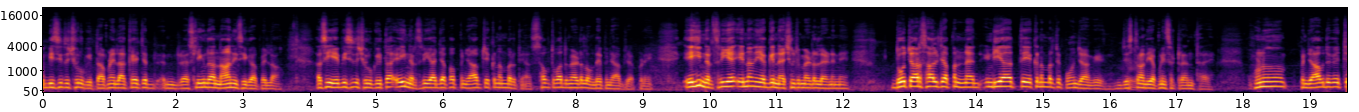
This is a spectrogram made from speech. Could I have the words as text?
ABC ਤੋਂ ਸ਼ੁਰੂ ਕੀਤਾ। ਆਪਣੇ ਇਲਾਕੇ 'ਚ ਰੈਸਲਿੰਗ ਦਾ ਨਾਂ ਨਹੀਂ ਸੀਗਾ ਪਹਿਲਾਂ। ਅਸੀਂ ABC ਤੋਂ ਸ਼ੁਰੂ ਕੀਤਾ ਇਹੀ ਨਰਸਰੀ ਅੱਜ ਆਪਾਂ ਪੰਜਾਬ 'ਚ ਇੱਕ ਨੰਬਰ ਤੇ ਆ ਸਭ ਤੋਂ ਵੱਧ ਮੈਡਲ ਆਉਂਦੇ ਪੰਜਾਬ 'ਚ ਆਪਣੇ। ਇਹੀ ਨਰਸਰੀ ਹੈ ਇਹਨਾਂ ਨੇ ਅੱਗੇ ਨੈਸ਼ਨਲ 'ਚ ਮੈਡਲ ਲੈਣੇ ਨੇ। 2-4 ਸਾਲ 'ਚ ਆਪਾਂ ਇੰਡੀਆ ਤੇ ਇੱਕ ਨੰਬਰ ਤੇ ਪਹੁੰਚ ਜਾਾਂਗੇ ਜਿਸ ਤਰ੍ਹਾਂ ਦੀ ਆਪਣੀ ਸਟਰੈਂਥ ਹੈ। ਹੁਣ ਪੰਜਾਬ ਦੇ ਵਿੱਚ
